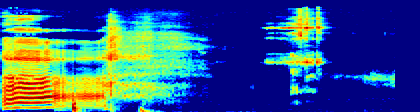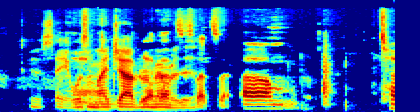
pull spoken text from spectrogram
Uh, I was gonna say it wasn't my job to Yeah, remember that's, this. That's it. Um, t-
